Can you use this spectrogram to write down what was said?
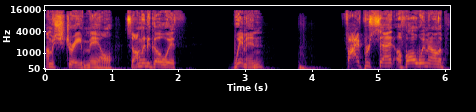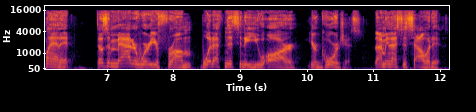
I'm a straight male, so I'm going to go with women. Five percent of all women on the planet doesn't matter where you're from, what ethnicity you are, you're gorgeous. I mean, that's just how it is.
